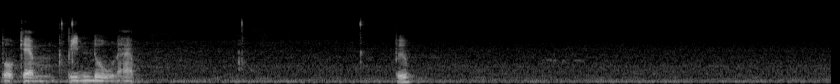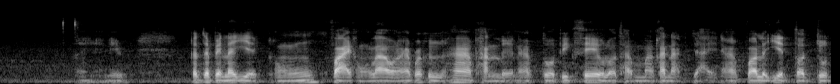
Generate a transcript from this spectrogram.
โปรแกรมปริ้นดูนะครับปึ๊บ อันนี้ก็จะเป็นรายละเอียดของไฟล์ของเรานะครับ ก็คือ 5,000 เลยนะครับ ตัวพิกเซลเราทำมาขนาดใหญ่นะครับความละเอียดต่อจุด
